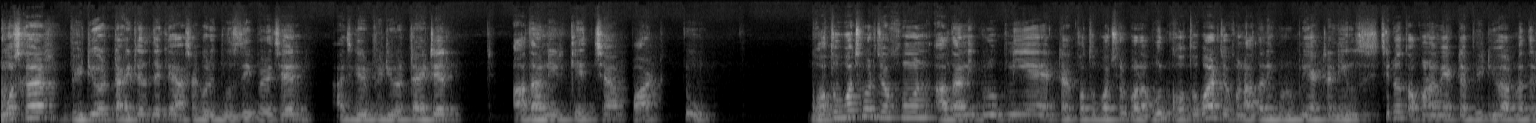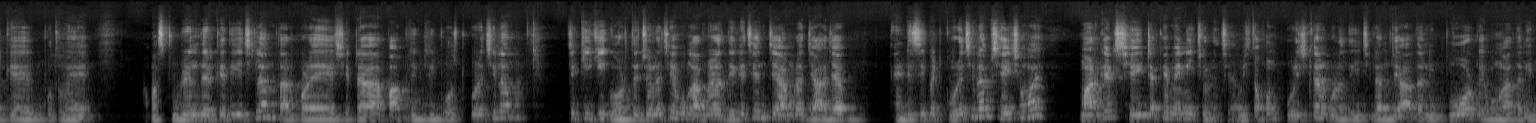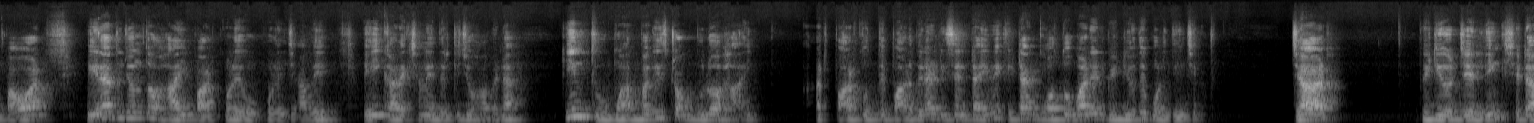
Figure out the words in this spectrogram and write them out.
নমস্কার, ভিডিওর টাইটেল দেখে আশা করি বুঝতেই পেরেছেন। আজকের ভিডিওর টাইটেল আদানির কেচ্ছা পার্ট টু গত বছর যখন আদানি গ্রুপ নিয়ে একটা, গত বছর বলা ভুল, গতবার যখন আদানি গ্রুপ নিয়ে একটা নিউজ এসেছিল, তখন আমি একটা ভিডিও আপনাদেরকে প্রথমে আমার স্টুডেন্টদেরকে দিয়েছিলাম, তারপরে সেটা পাবলিকলি পোস্ট করেছিলাম যে কি কি ঘটতে চলেছে এবং আপনারা দেখেছেন যে আমরা যা যা অ্যান্টিসিপেট করেছিলাম সেই সময় মার্কেট সেইটাকে মেনেই চলেছে। আমি তখন পরিষ্কার বলে দিয়েছিলাম যে আদানি পোর্ট এবং আদানি পাওয়ার এরা দুজন তো হাই পার করে ওপরে যাবে, এই কারেকশনে এদের কিছু হবে না। কিন্তু বাদবাকি স্টকগুলো হাই আর পার করতে পারবে না রিসেন্ট টাইমে এটা গতবারের ভিডিওতে বলে দিয়েছিলাম। যার ভিডিওর যে লিঙ্ক সেটা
